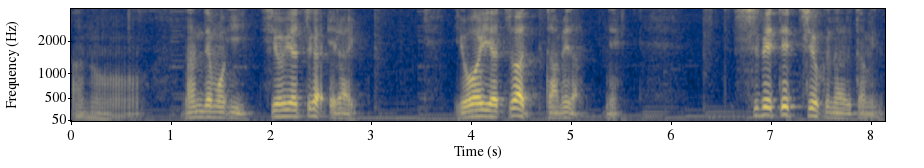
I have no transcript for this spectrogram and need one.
あのー、何でもいい。強いやつが偉い。弱いやつはダメだ。ね。全て強くなるために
